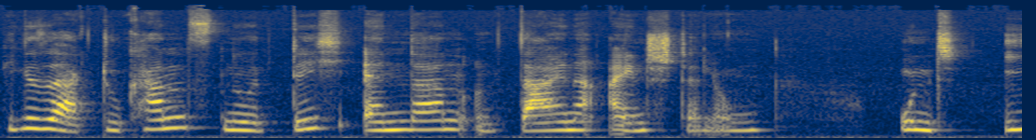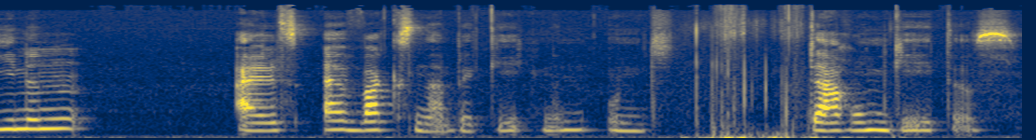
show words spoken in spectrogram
Wie gesagt, du kannst nur dich ändern und deine Einstellung und ihnen als Erwachsener begegnen. Und darum geht es.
